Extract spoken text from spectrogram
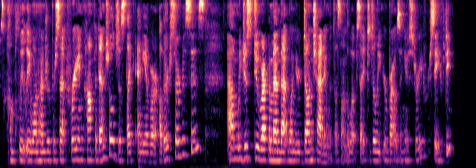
It's completely 100% free and confidential, just like any of our other services. Um, we just do recommend that when you're done chatting with us on the website to delete your browsing history for safety,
